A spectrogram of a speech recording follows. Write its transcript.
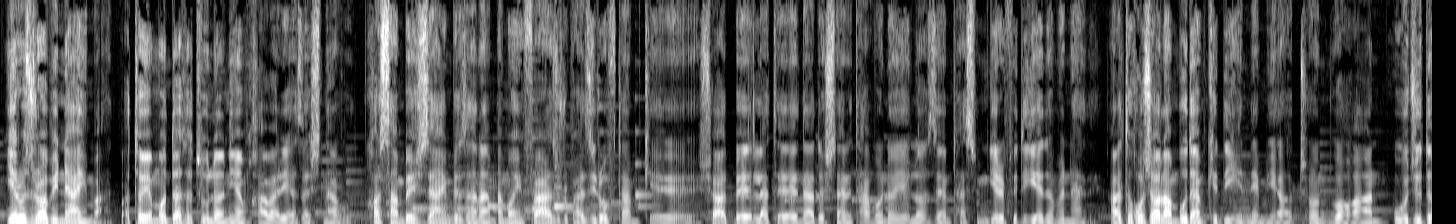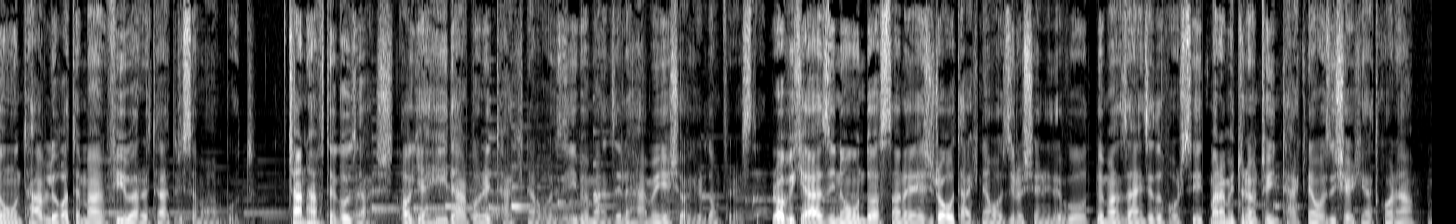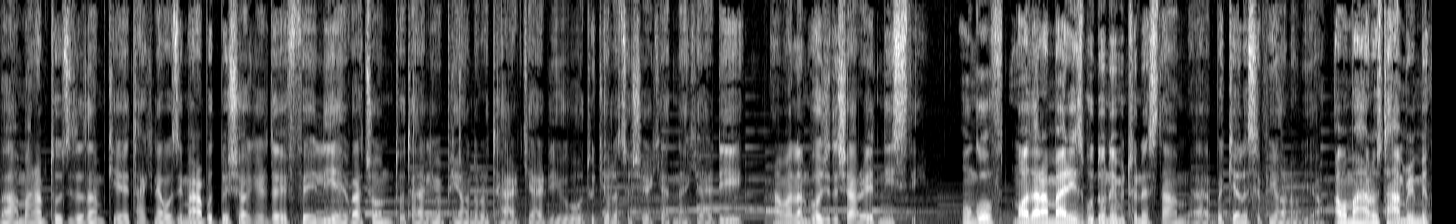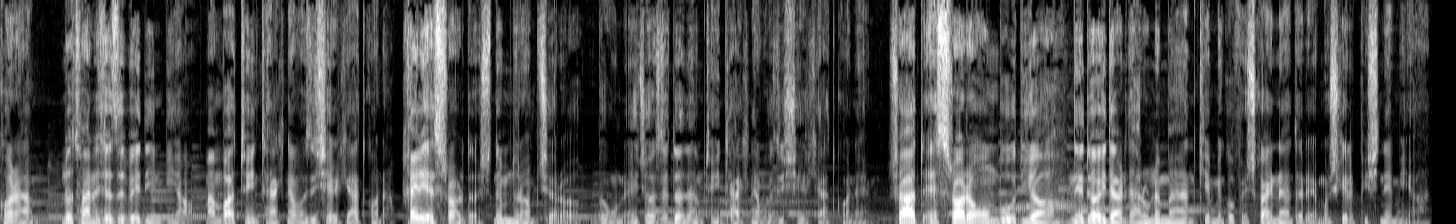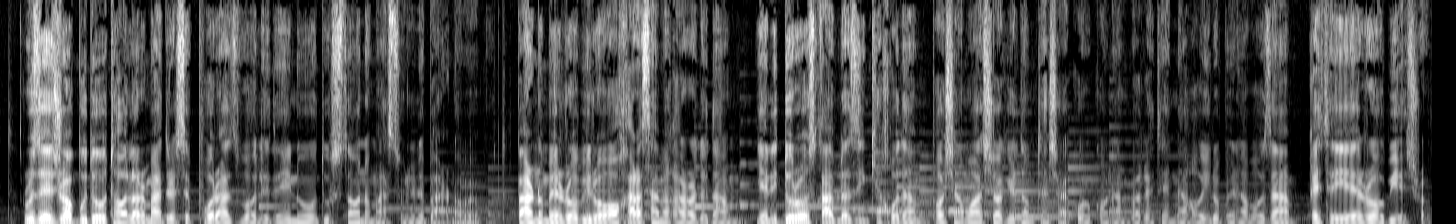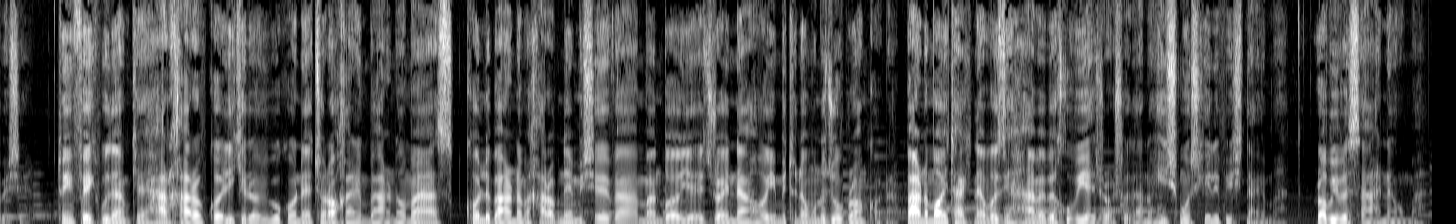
یه روز رابی نیومد و تا یه مدت طولانی هم خبری ازش نبود. خواستم بهش زنگ بزنم اما این فرض رو پذیرفتم که شاید به علت نداشتن توانایی لازم تصمیم گرفته دیگه ادامه نده. البته خوشحالم بودم که دیگه نمیاد چون واقعا وجود اون تبلیغات منفی برای تدریس من بود. چند هفته گذشت. آگهی درباره تکنوازی به منزل همه شاگردان فرستاد. رابی که از این اون داستان اجرا و تکنوازی رو شنیده بود به من زنگ زد و پرسید منم می‌تونم تو این تکنوازی شرکت کنم؟ و منم توضیح دادم که تکنوازی مربوط به شاگردای فعلیه و چون تو تعلیم پیانو رو ترک کردی و تو کلاس شرکت نکردی عملا واجد شرایط نیستی. اون گفت مادرم مریض بود و نمی‌تونستم به کلاس پیانو بیام. اما من هنوز تمرین می‌کنم. لطفا اجازه بدین بیام. من باید تو این تکنوازی شرکت کنم. خیلی اصرار داشت. نمی‌دونم چرا به اون اجازه دادم تو این تکنوازی شرکت کنه. شاید اصرار اون بود یا ندایی در درون من که می‌گفت اشکالی نداره مشکل پیش نمیاد. روز اجرا بود و تالار مدرسه پر از والدین و دوستان و مسئولین برنامه بود. برنامه رابی رو آخر از همه قرار دادم. یعنی درست قبل از اینکه خودم پاشم و از شاگردام تشکر کنم و قطعه نهایی رو بنوازم قطعه رابی اجرا بشه. تو این فکر بودم که هر خرابکاری که رابی بکنه چون آخرین برنامه است کل برنامه خراب نمیشه و من با یه اجرای نهایی می‌تونم اونو جبران کنم. برنامه های تکنوازی همه به خوبی اجرا شدن و هیچ مشکلی پیش نیومد. رابی به صحنه اومد.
